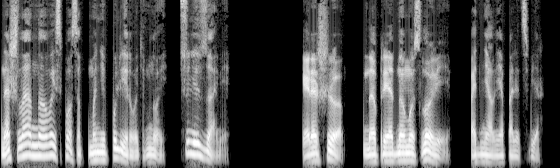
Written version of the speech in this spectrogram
Нашла новый способ манипулировать мной — слезами. «Хорошо, но при одном условии», — поднял я палец вверх.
